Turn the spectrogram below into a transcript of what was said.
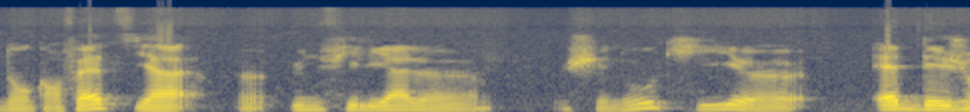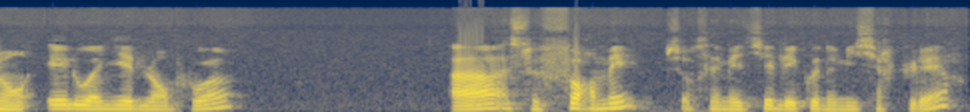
Donc en fait, il y a une filiale chez nous qui aide des gens éloignés de l'emploi à se former sur ces métiers de l'économie circulaire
